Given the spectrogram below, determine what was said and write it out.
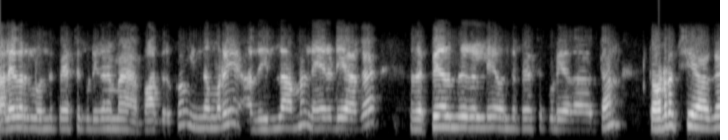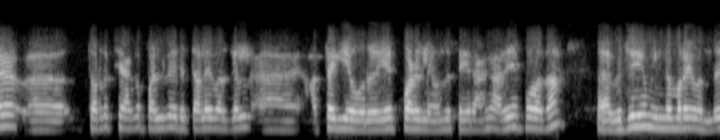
தலைவர்கள் வந்து பேசக்கூடியதை நம்ம பார்த்திருக்கோம். இந்த முறை அது இல்லாமல் நேரடியாக அந்த பேருந்துகள்லயே வந்து பேசக்கூடியதாகத்தான் தொடர்ச்சியாக தொடர்ச்சியாக பல்வேறு தலைவர்கள் அத்தகைய ஒரு ஏற்பாடுகளை வந்து செய்யறாங்க அதே போலதான் அஹ், விஜயும் இந்த முறை வந்து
